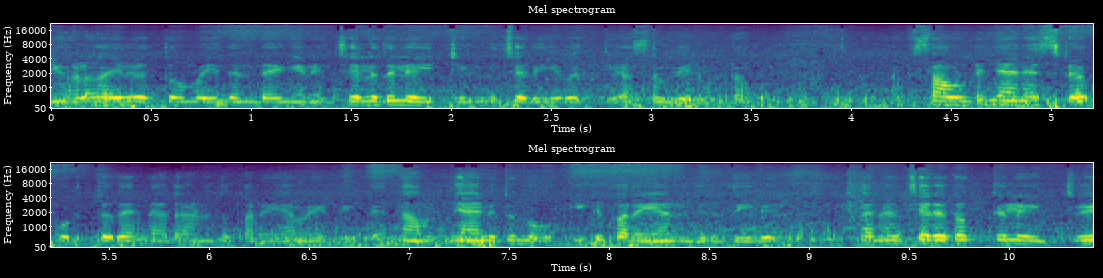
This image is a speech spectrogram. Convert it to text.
നിങ്ങൾ കയ്യിൽ എത്തുമ്പോൾ ഇതുണ്ട് എങ്ങനെ ചിലത് ലൈറ്റിങ്ങിൽ ചെറിയ വ്യത്യാസം വരും കേട്ടോ. സൗണ്ട് ഞാൻ എക്സ്ട്രാ കൊടുത്തത് തന്നെ അതാണെന്ന് പറയാൻ വേണ്ടിയിട്ട്. ഞാനിത് നോക്കിയിട്ട് പറയാൻ ധൃതിയിൽ. കാരണം ചിലതൊക്കെ ലൈറ്റ്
